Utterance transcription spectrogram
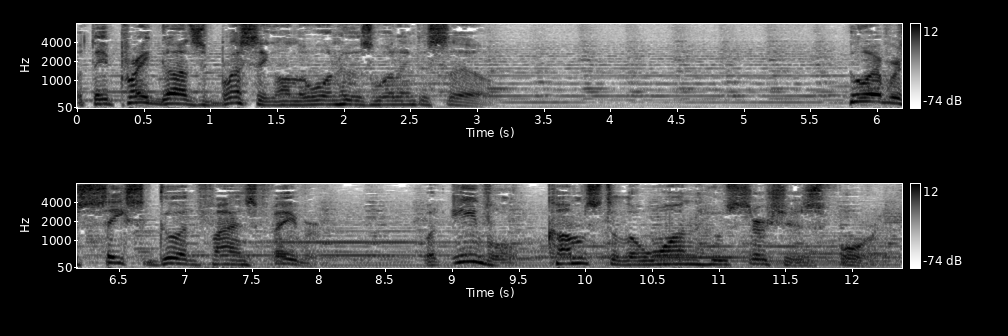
but they pray God's blessing on the one who is willing to sell. Whoever seeks good finds favor, but evil comes to the one who searches for it.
